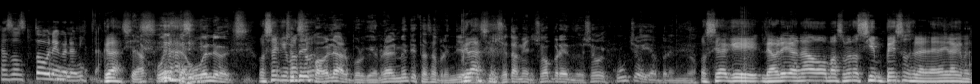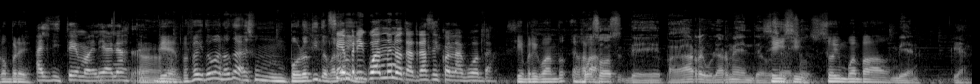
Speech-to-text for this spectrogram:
Ya sos todo un economista. ¿Te Gracias. das cuenta, Gracias. abuelo? O sea que yo más te o- dejo hablar porque realmente estás aprendiendo. Gracias. Yo también, yo aprendo, yo escucho y aprendo. O sea que le habré ganado más o menos 100 pesos a la heladera que me compré. Al sistema, le ganaste. Ah. Bien, perfecto. Bueno, está, es un porotito para Siempre mí. y cuando no te atrases con la cuota. Siempre y cuando. Es Vos verdad. sos de pagar regularmente. O sí, sea, sí, sos- soy un buen pagador. Bien, bien.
